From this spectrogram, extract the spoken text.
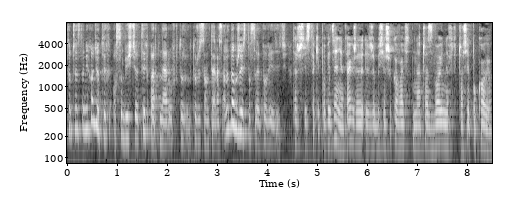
To często nie chodzi o tych osobiście, tych partnerów, którzy, którzy są teraz, ale dobrze jest to sobie powiedzieć. Też jest takie powiedzenie, tak, że żeby się szykować na czas wojny w czasie pokoju.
